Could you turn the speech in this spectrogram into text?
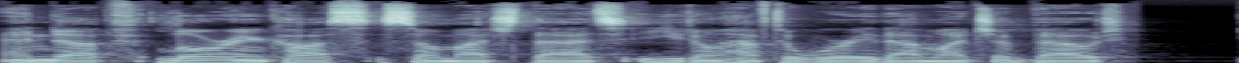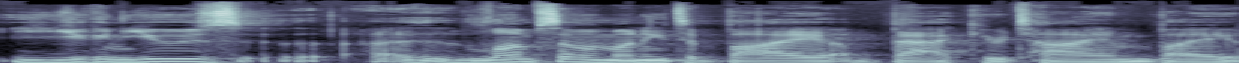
end up lowering costs so much that you don't have to worry that much about you can use a lump sum of money to buy back your time by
